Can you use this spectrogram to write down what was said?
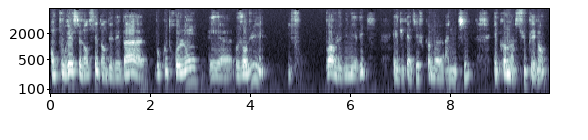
On pourrait se lancer dans des débats beaucoup trop longs et euh, aujourd'hui, il faut voir le numérique éducatif comme euh, un outil et comme un supplément.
